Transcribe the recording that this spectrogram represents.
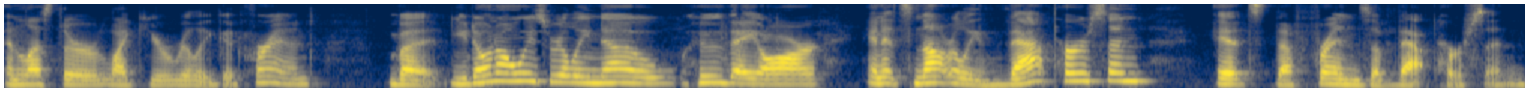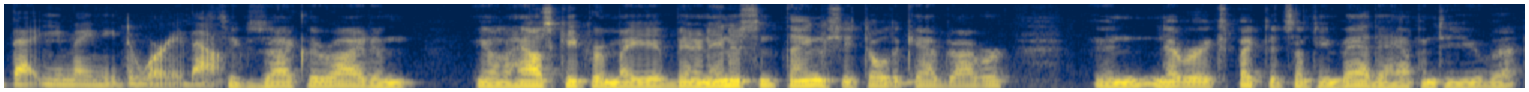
unless they're like your really good friend, but you don't always really know who they are. And it's not really that person, it's the friends of that person that you may need to worry about. that's exactly right. And you know, the housekeeper may have been an innocent thing. She told the cab driver, and never expected something bad to happen to you, but.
